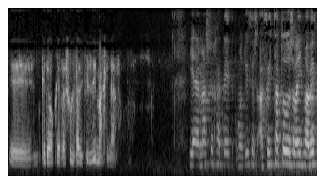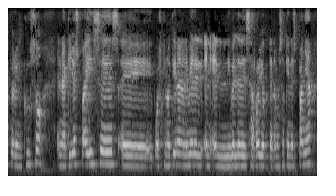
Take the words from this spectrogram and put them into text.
creo que resulta difícil de imaginar. Y además, fíjate, como tú dices, afecta a todos a la misma vez, pero incluso en aquellos países eh, pues que no tienen el nivel, el, el nivel de desarrollo que tenemos aquí en España,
